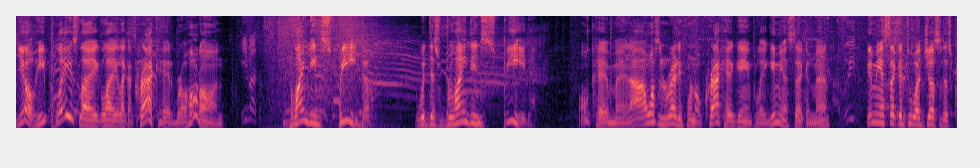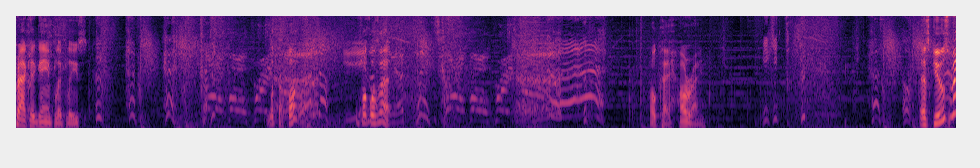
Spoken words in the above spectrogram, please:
Yo, he plays like like like a crackhead, bro. Hold on. Blinding speed. With this blinding speed. Okay, man. I wasn't ready for no crackhead gameplay. Give me a second, man. Give me a second to adjust to this crackhead gameplay, please. What the fuck? What the fuck was that? Okay, alright. Excuse me?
